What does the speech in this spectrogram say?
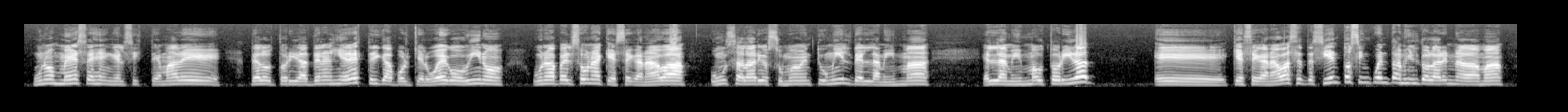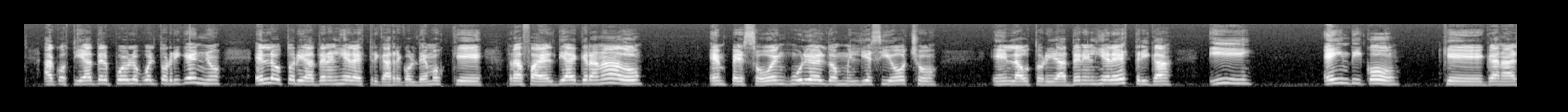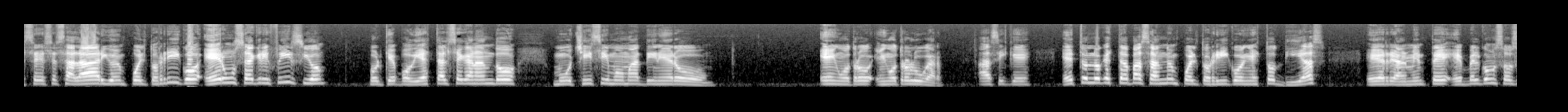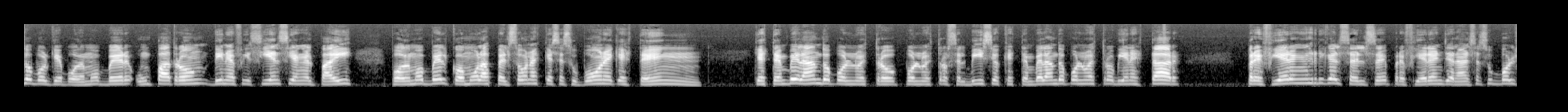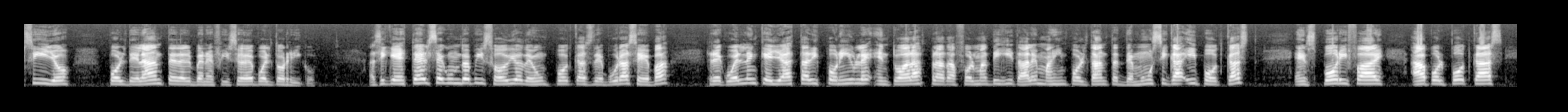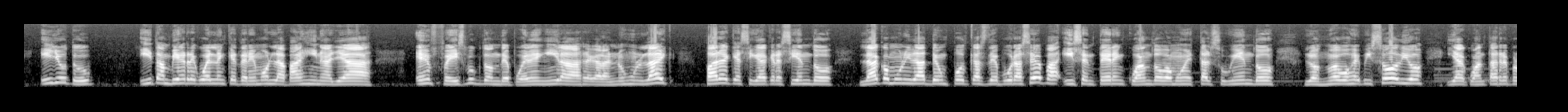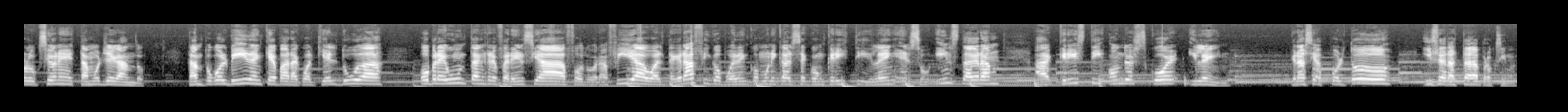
unos meses en el sistema de, de la Autoridad de Energía Eléctrica, porque luego vino una persona que se ganaba un salario sumamente humilde en la misma, en la misma autoridad, eh, que se ganaba 750 mil dólares nada más a costillas del pueblo puertorriqueño en la Autoridad de Energía Eléctrica. Recordemos que Rafael Díaz Granado empezó en julio del 2018 en la Autoridad de Energía Eléctrica y, e indicó que ganarse ese salario en Puerto Rico era un sacrificio porque podía estarse ganando muchísimo más dinero en otro, en otro lugar. Así que esto es lo que está pasando en Puerto Rico en estos días. Eh, realmente es vergonzoso porque podemos ver un patrón de ineficiencia en el país. Podemos ver cómo las personas que se supone que estén, que estén velando por, nuestro, por nuestros servicios, que estén velando por nuestro bienestar, prefieren enriquecerse, prefieren llenarse sus bolsillos por delante del beneficio de Puerto Rico. Así que este es el segundo episodio de un podcast de pura cepa. Recuerden que ya está disponible en todas las plataformas digitales más importantes de música y podcast. en Spotify, Apple Podcasts y YouTube. Y también recuerden que tenemos la página ya en Facebook donde pueden ir a regalarnos un like para que siga creciendo la comunidad de un podcast de pura cepa y se enteren cuándo vamos a estar subiendo los nuevos episodios y a cuántas reproducciones estamos llegando. Tampoco olviden que para cualquier duda o pregunta en referencia a fotografía o arte gráfico pueden comunicarse con Christy Elaine en su Instagram a Christy underscore. Gracias por todo y será hasta la próxima.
